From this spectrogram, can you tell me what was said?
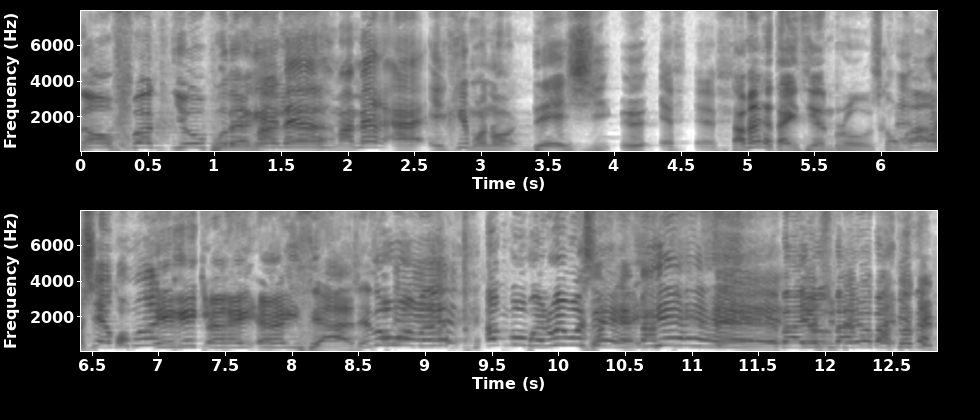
Non, fuck, yo, pour de ma vrai, là. mère, ma mère a écrit mon nom D-J-E-F-F. Ta mère est haïtienne, bro. Je comprends. Mon cher, comprends? Eric, un un ICH. Ils ont moi, On me comprend, oui, mon cher. Yeah! baptisé. Bah, Yo, yo, je suis bah, yo, tellement bah, content bizarre. que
